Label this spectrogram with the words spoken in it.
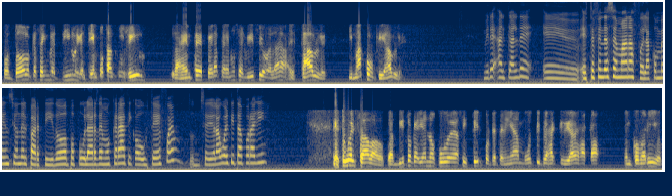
con todo lo que se ha invertido y el tiempo tan corrido la gente espera tener un servicio verdad estable y más confiable Mire, alcalde, eh, este fin de semana fue la convención del Partido Popular Democrático. ¿Usted fue? ¿Se dio la vueltita por allí? Estuve el sábado, te admito que ayer no pude asistir porque tenía múltiples actividades acá en Comerío,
